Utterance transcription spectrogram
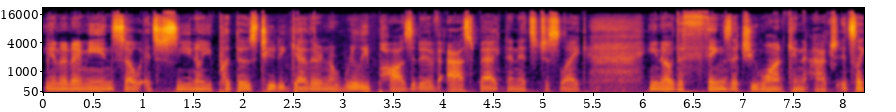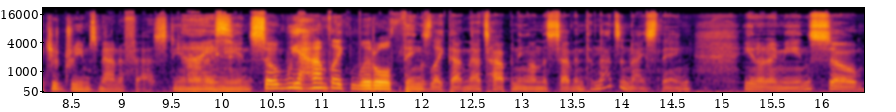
You know what I mean? So it's just, you know, you put those two together in a really positive aspect, and it's just like, you know, the things that you want can actually, it's like your dreams manifest. You know Nice. what I mean? So we have like little things like that, and that's happening on the 7th, and that's a nice thing. You know what I mean? So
